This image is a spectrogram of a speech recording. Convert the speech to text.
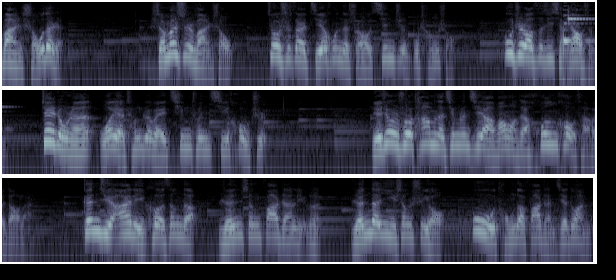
晚熟的人。什么是晚熟？就是在结婚的时候心智不成熟，不知道自己想要什么，这种人我也称之为青春期后置。也就是说，他们的青春期啊，往往在婚后才会到来。根据埃里克森的人生发展理论，人的一生是有不同的发展阶段的。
